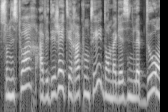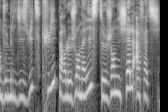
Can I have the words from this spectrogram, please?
Son histoire avait déjà été racontée dans le magazine L'Hebdo en 2018, puis par le journaliste Jean-Michel Afati.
